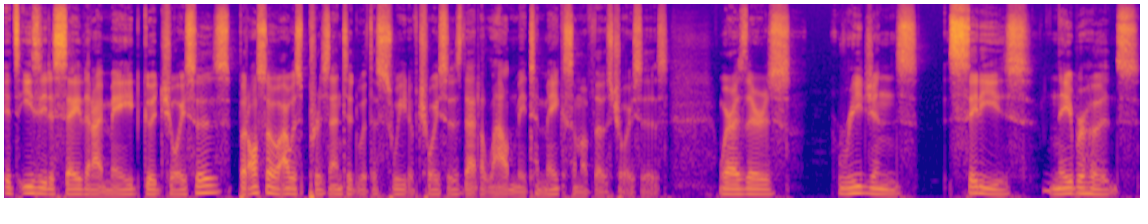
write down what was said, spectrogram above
it's easy to say that I made good choices, but also I was presented with a suite of choices that allowed me to make some of those choices. Whereas there's regions cities, neighborhoods.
